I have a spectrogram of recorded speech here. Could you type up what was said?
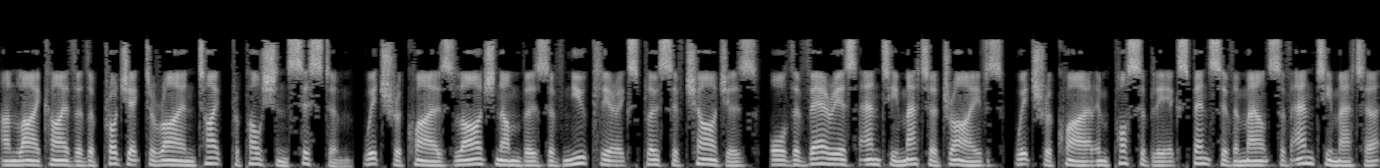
unlike either the Project Orion type propulsion system, which requires large numbers of nuclear explosive charges, or the various anti-matter drives, which require impossibly expensive amounts of antimatter,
